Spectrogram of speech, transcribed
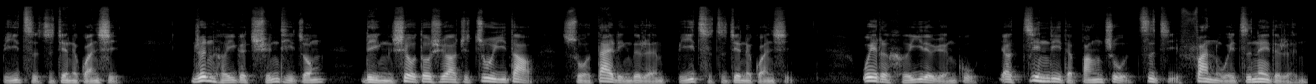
彼此之间的关系。任何一个群体中，领袖都需要去注意到所带领的人彼此之间的关系，为了合一的缘故，要尽力的帮助自己范围之内的人，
